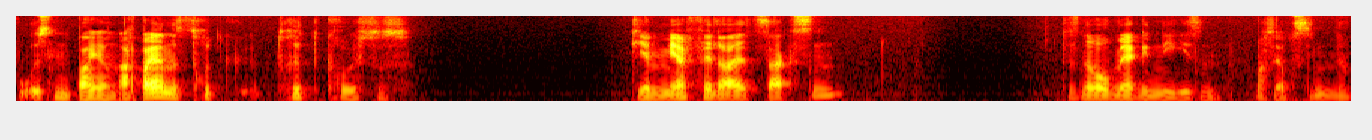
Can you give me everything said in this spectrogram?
Wo ist denn Bayern? Ach, Bayern ist dritt, drittgrößtes. Die haben mehr Fälle als Sachsen. Das sind aber auch mehr genesen. Macht ja auch Sinn, ne?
